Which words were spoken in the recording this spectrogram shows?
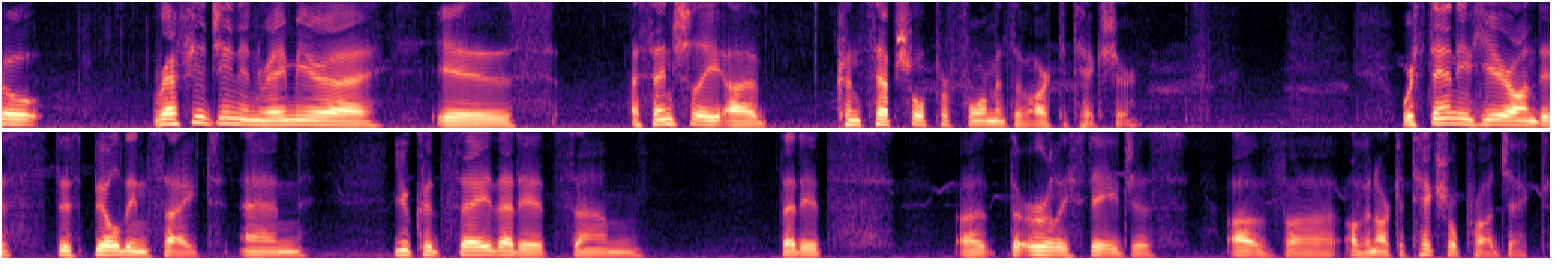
So refuging in Rejmyre is essentially a conceptual performance of architecture. We're standing here on this, this building site and you could say that it's, um, that it's uh, the early stages of, uh, of an architectural project.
